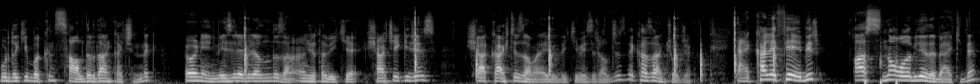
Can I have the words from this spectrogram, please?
buradaki bakın saldırıdan kaçındık. Örneğin vezire bir alındığı zaman önce tabii ki şah çekeceğiz. Şah kaçtığı zaman E1'deki vezir alacağız ve kazanç olacak. Yani kale F1 aslında olabilir de belki de.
